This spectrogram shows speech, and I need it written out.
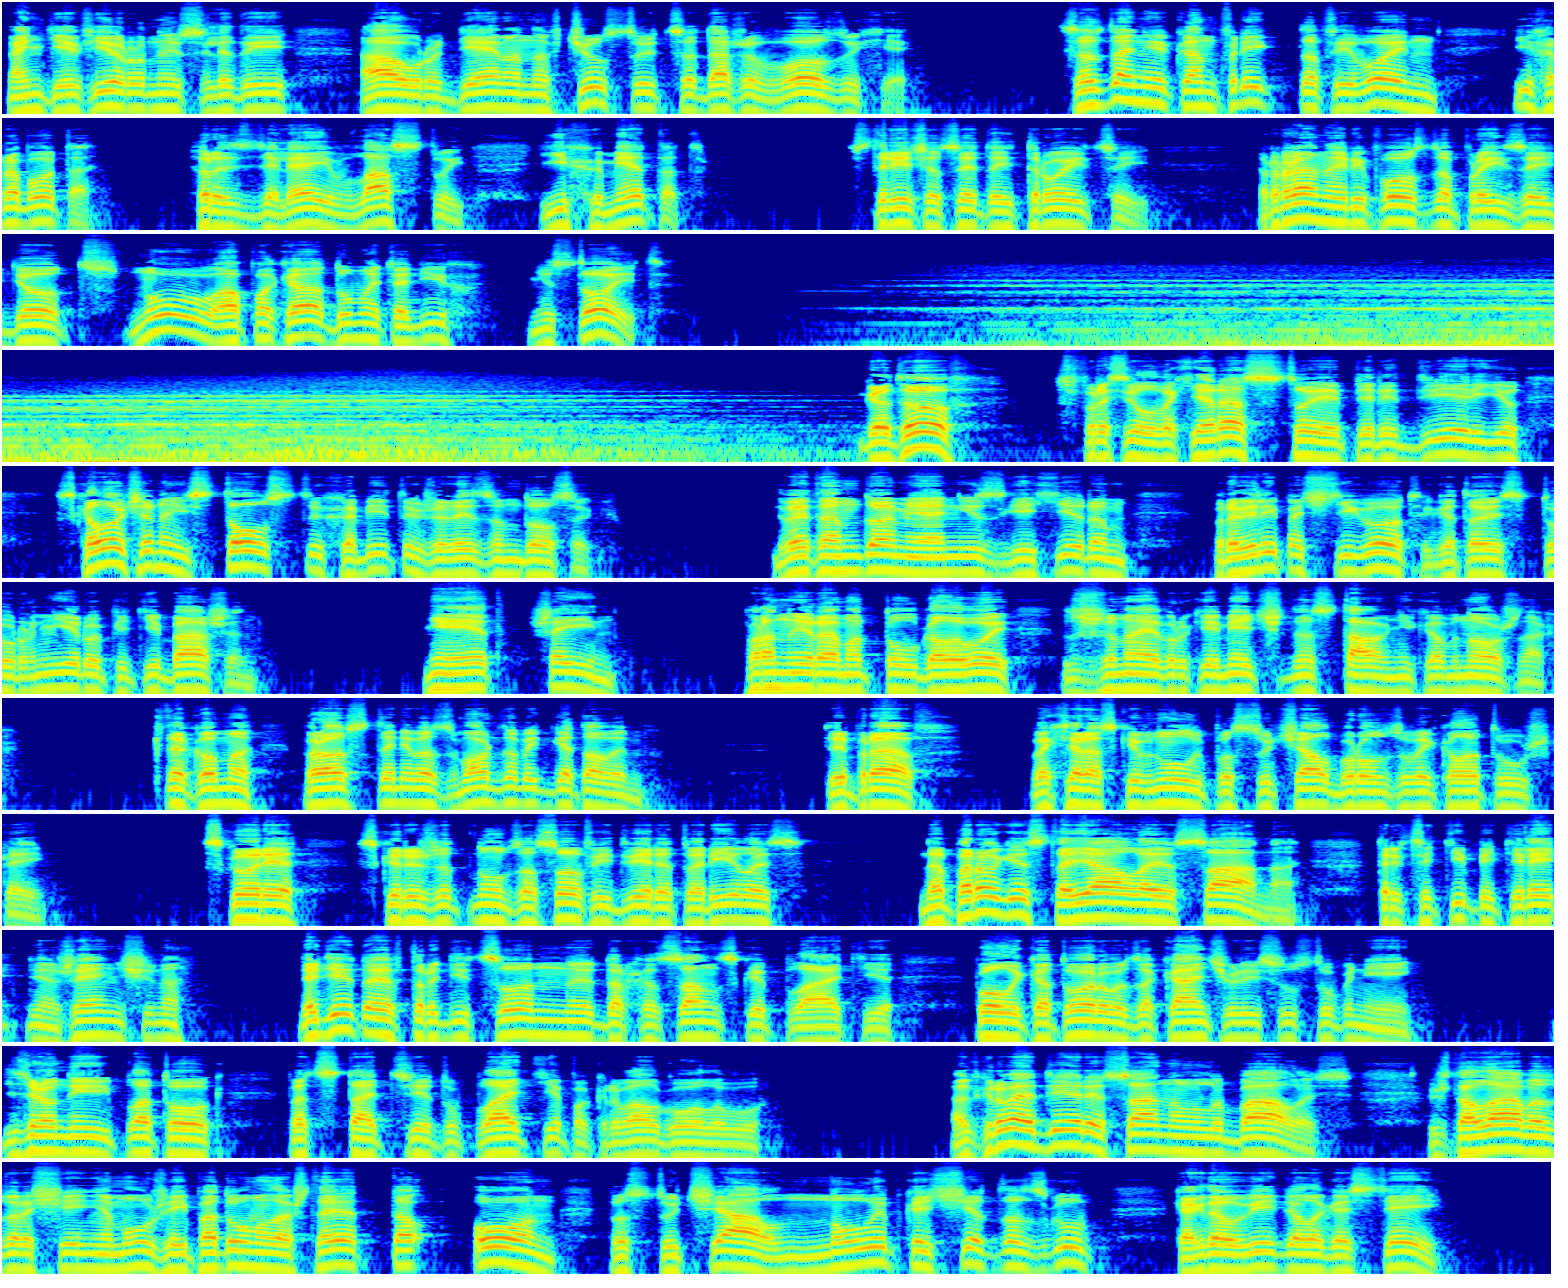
Антиэфирные следы аур демонов чувствуются даже в воздухе. Создание конфликтов и войн — их работа. Разделяй и властвуй — их метод. Встреча с этой троицей рано или поздно произойдет. Ну, а пока думать о них не стоит. «Готов?» — спросил Вахерас, стоя перед дверью, сколоченной из толстых, обитых железом досок. В этом доме они с Гехиром провели почти год, готовясь к турниру пяти башен. «Нет, Шаин!» — Проныра мотнул головой, сжимая в руке меч наставника в ножнах. «К такому просто невозможно быть готовым». «Ты прав», — Вахерас кивнул и постучал бронзовой колотушкой. Вскоре скрежетнул засов, и дверь отворилась. На пороге стояла Эсана, 35-летняя женщина, одетая в традиционное дархасанское платье, полы которого заканчивались у ступней. Зеленый платок под стать цвету платья покрывал голову. Открывая дверь, Сана улыбалась, ждала возвращения мужа и подумала, что это он постучал, но улыбка исчезла с губ, когда увидела гостей.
